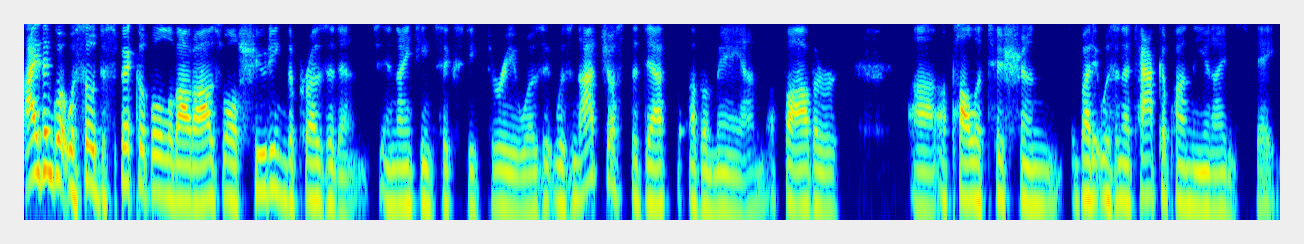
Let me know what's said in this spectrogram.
I think what was so despicable about Oswald shooting the president in 1963 was it was not just the death of a man, a father, uh, a politician, but it was an attack upon the United States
